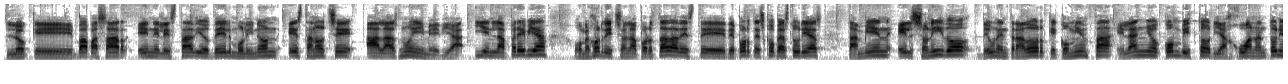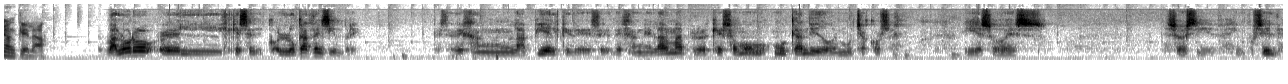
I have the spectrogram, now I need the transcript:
lo que va a pasar en el estadio del Molinón esta noche a las nueve y media. Y en la previa, o mejor dicho, en la portada de este Deportes Copa Asturias, también el sonido de un entrenador que comienza el año con victoria, Juan Antonio Anquela. Valoro lo que hacen siempre que se dejan la piel, que se dejan el alma, pero es que somos muy cándidos en muchas cosas. Y eso es eso es imposible,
